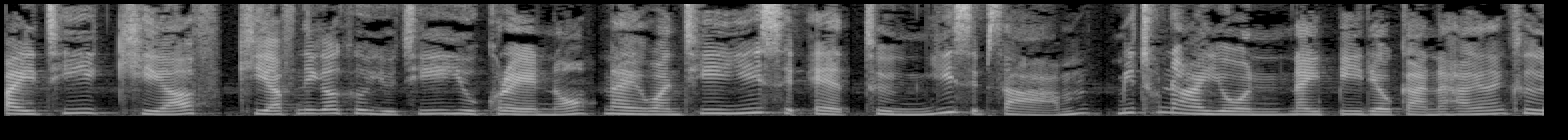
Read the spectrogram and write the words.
ไปที่เคียฟเคียฟนี่ก็คืออยู่ที่ยูเครนเนาะในวันที่ 21 ถึง 23 มิถุนายนในปีเดียวกันนะคะนั่นคือ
